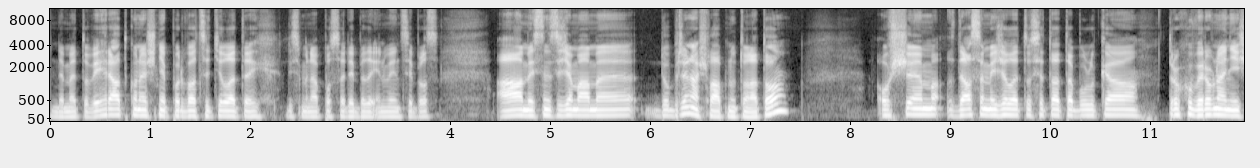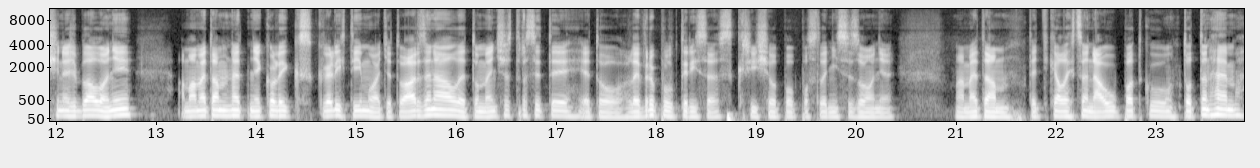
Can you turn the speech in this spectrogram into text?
jdeme to vyhrát konečně po 20 letech, kdy jsme naposledy byli Invincibles. A myslím si, že máme dobře našlápnuto na to. Ovšem, zdá se mi, že letos je ta tabulka trochu vyrovnanější, než byla loni. A máme tam hned několik skvělých týmů, ať je to Arsenal, je to Manchester City, je to Liverpool, který se skříšil po poslední sezóně. Máme tam teďka lehce na úpadku Tottenham,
